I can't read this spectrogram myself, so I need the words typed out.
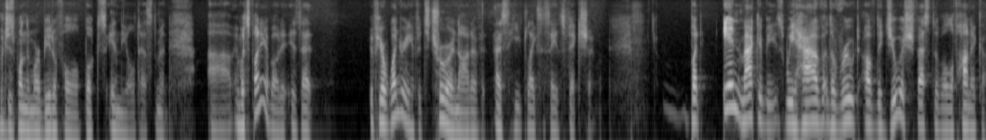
which is one of the more beautiful books in the Old Testament. Uh, and what's funny about it is that if you're wondering if it's true or not, if it, as he likes to say, it's fiction. But in Maccabees, we have the root of the Jewish festival of Hanukkah.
